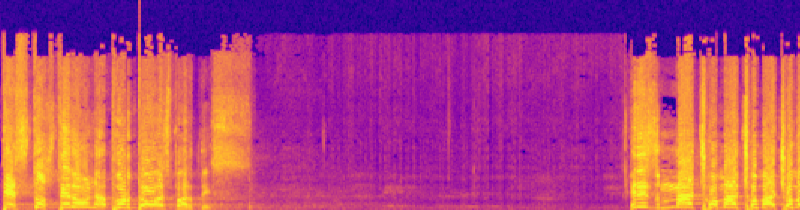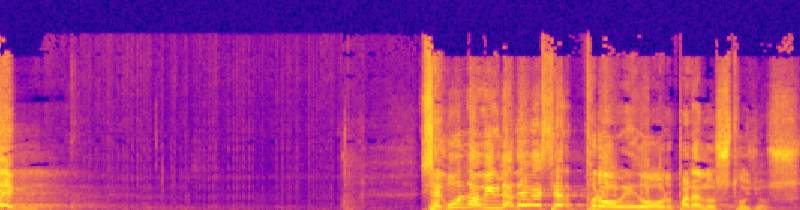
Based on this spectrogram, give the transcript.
Testosterona por todas partes. Eres macho, macho, macho, men. Según la Biblia debe ser proveedor para los tuyos.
